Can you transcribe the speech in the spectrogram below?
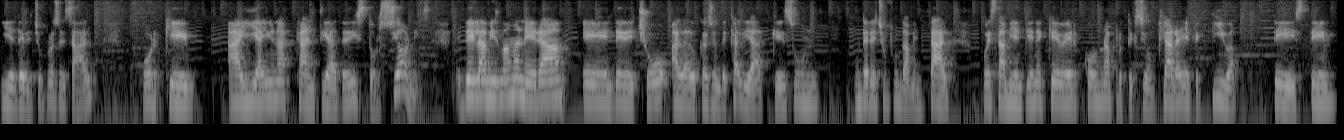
y el derecho procesal, porque ahí hay una cantidad de distorsiones. De la misma manera, el derecho a la educación de calidad, que es un, derecho fundamental, pues también tiene que ver con una protección clara y efectiva de este,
